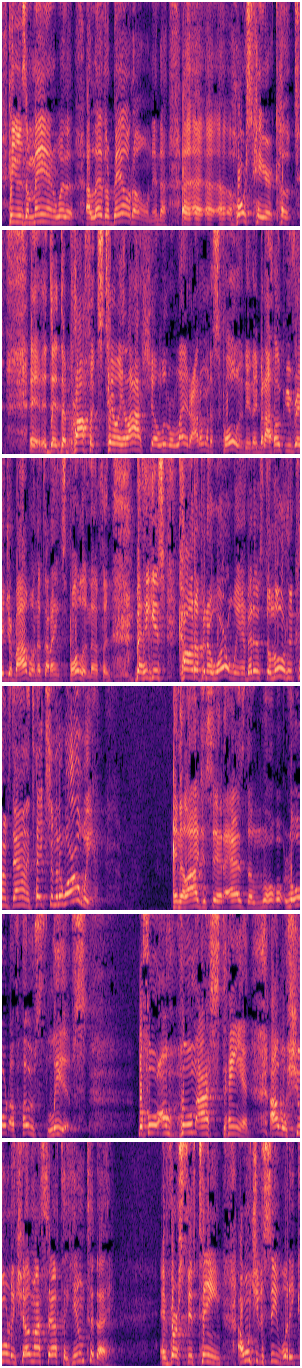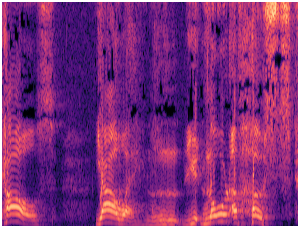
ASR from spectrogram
He was a man with a, a leather belt on and a, a, a horsehair coat. Uh, the, the, prophets tell Elisha a little later. I don't want to spoil anything, but I hope you've read your Bible enough that I ain't spoiling nothing. But he gets caught up in a whirlwind, but it's the Lord who comes down and takes him in a whirlwind. And Elijah said, As the Lord of hosts lives, before whom I stand, I will surely show myself to him today. In verse 15, I want you to see what he calls Yahweh, Lord of hosts.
